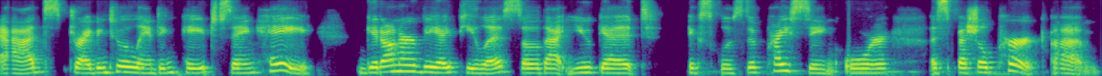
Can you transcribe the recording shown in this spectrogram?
ads driving to a landing page saying, Hey, get on our VIP list so that you get exclusive pricing or a special perk, um,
